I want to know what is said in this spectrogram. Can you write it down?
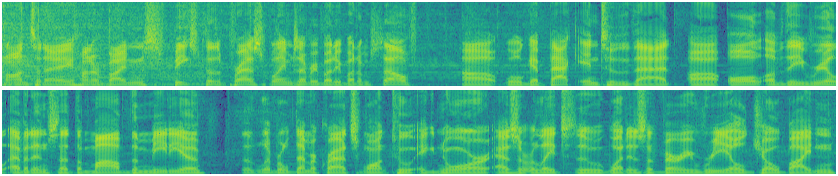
Going on today. Hunter Biden speaks to the press, blames everybody but himself. Uh, we'll get back into that. Uh, all of the real evidence that the mob, the media, the liberal Democrats want to ignore as it relates to what is a very real Joe Biden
